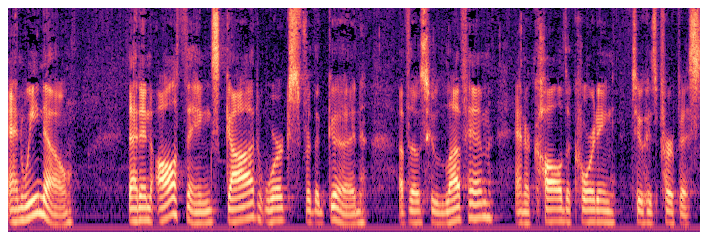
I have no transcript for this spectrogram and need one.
And we know that in all things God works for the good of those who love him and are called according to his purpose.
